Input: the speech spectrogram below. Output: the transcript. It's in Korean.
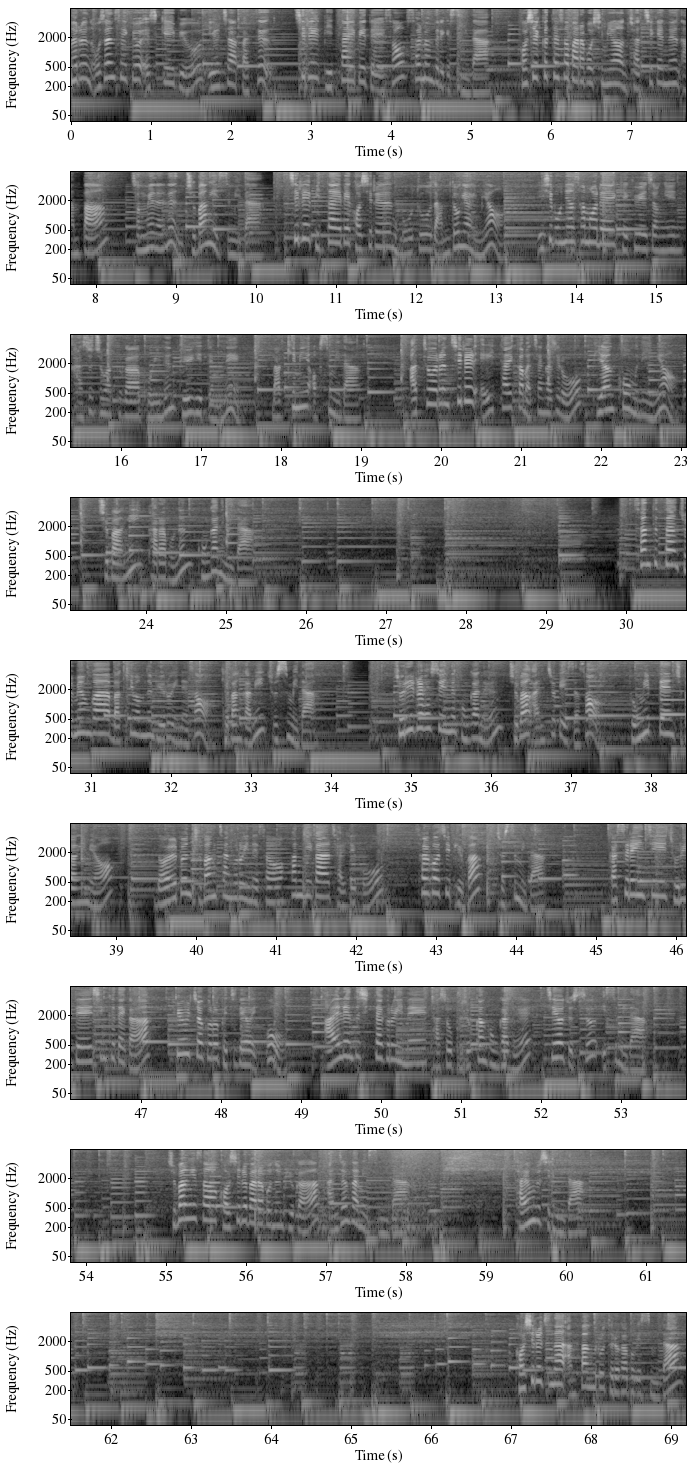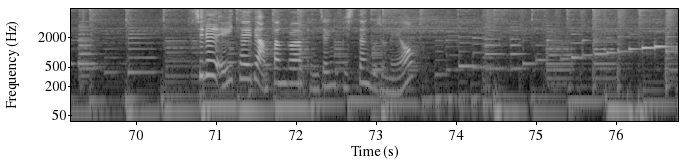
오늘은 오산세교 SK뷰 1차 아파트 7일 B타입에 대해서 설명드리겠습니다. 거실 끝에서 바라보시면 좌측에는 안방, 정면에는 주방이 있습니다. 7일 B타입의 거실은 모두 남동향이며 25년 3월에 개교 예정인 가수중학교가 보이는 뷰이기 때문에 막힘이 없습니다. 아트월은 7일 A타입과 마찬가지로 비앙코 무늬이며 주방이 바라보는 공간입니다. 산뜻한 조명과 막힘없는 뷰로 인해서 개방감이 좋습니다. 조리를 할 수 있는 공간은 주방 안쪽에 있어서 독립된 주방이며 넓은 주방창으로 인해서 환기가 잘 되고 설거지 뷰가 좋습니다. 가스레인지, 조리대, 싱크대가 효율적으로 배치되어 있고 아일랜드 식탁으로 인해 다소 부족한 공간을 채워줄 수 있습니다. 주방에서 거실을 바라보는 뷰가 안정감이 있습니다. 다용도실입니다. 거실을 지나 안방으로 들어가 보겠습니다. 7일 A타입의 안방과 굉장히 비슷한 구조네요.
